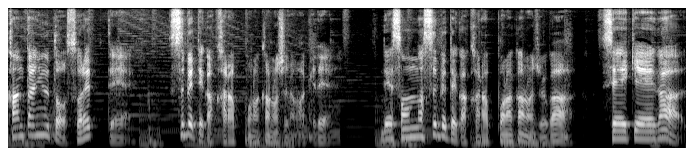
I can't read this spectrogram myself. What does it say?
簡単に言うと、それって、全てが空っぽな彼女なわけで。で、そんな全てが空っぽな彼女が、整形が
